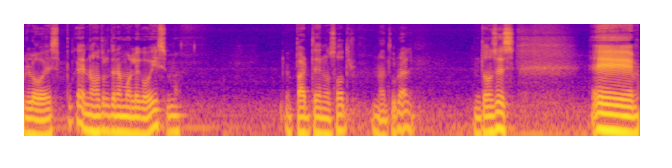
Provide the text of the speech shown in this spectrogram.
Lo es, porque nosotros tenemos el egoísmo. Es parte de nosotros, natural. Entonces, eh,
